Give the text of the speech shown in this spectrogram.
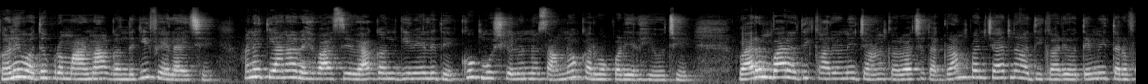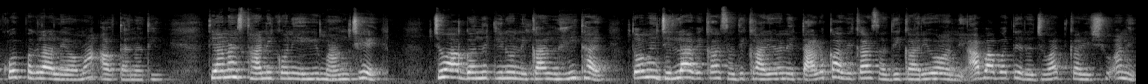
ઘણી વધુ પ્રમાણમાં ગંદકી ફેલાય છે અને ત્યાંના રહેવાસીઓ આ ગંદકીને લીધે ખૂબ મુશ્કેલીનો સામનો કરવો પડી રહ્યો છે. વારંવાર અધિકારીઓને જાણ કરવા છતાં ગ્રામ પંચાયતના અધિકારીઓ તેમની તરફ કોઈ પગલાં લેવામાં આવતા નથી. ત્યાંના સ્થાનિકોની એવી માંગ છે, જો આ ગંદકીનો નિકાલ નહીં થાય, તો અમે જિલ્લા વિકાસ અધિકારીઓ અને તાલુકા વિકાસ અધિકારીઓને આ બાબતે રજૂઆત કરીશું અને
